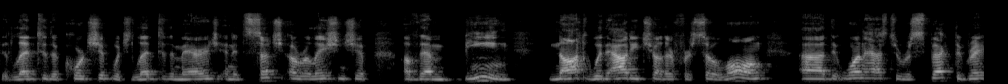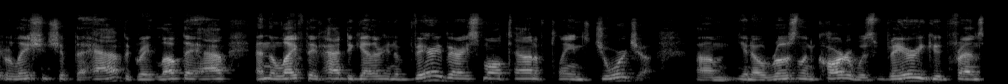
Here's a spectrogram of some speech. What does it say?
that led to the courtship which led to the marriage and it's such a relationship of them being not without each other for so long uh, that one has to respect the great relationship they have, the great love they have, and the life they've had together in a very, very small town of Plains, Georgia. Um, you know, Rosalynn Carter was very good friends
